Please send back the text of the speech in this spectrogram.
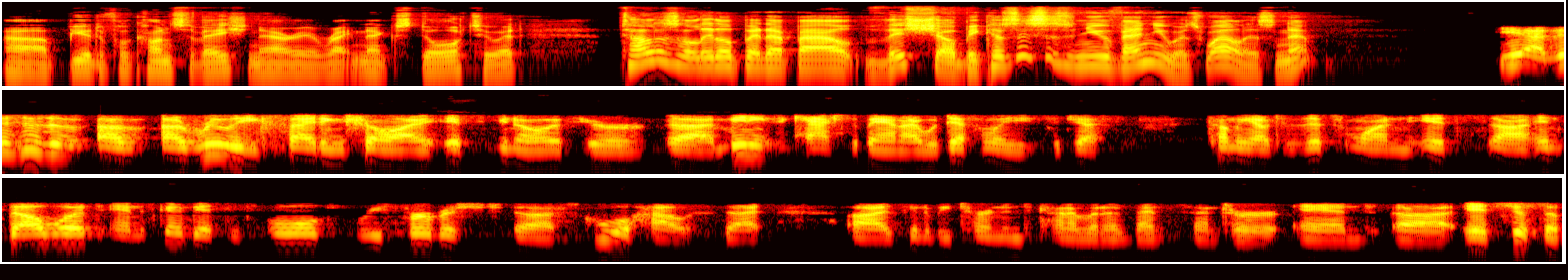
a beautiful conservation area right next door to it. Tell us a little bit about this show because this is a new venue as well, isn't it? Yeah, this is a, a, a really exciting show. I, if you know, if you're uh, meaning to catch the band, I would definitely suggest coming out to this one. It's uh, in Bellwood, and it's going to be at this old refurbished uh, schoolhouse that uh, is going to be turned into kind of an event center, and uh, it's just a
